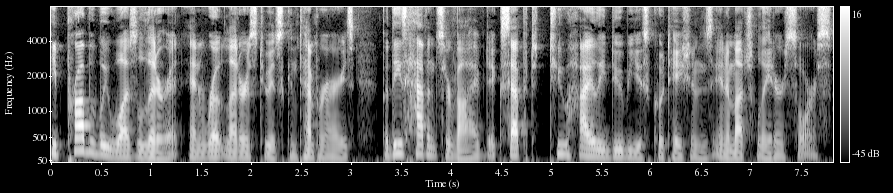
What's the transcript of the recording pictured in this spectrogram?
He probably was literate and wrote letters to his contemporaries, but these haven't survived, except two highly dubious quotations in a much later source.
